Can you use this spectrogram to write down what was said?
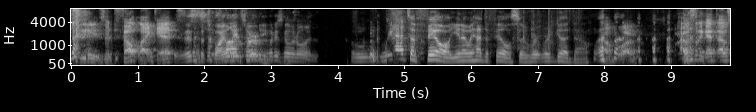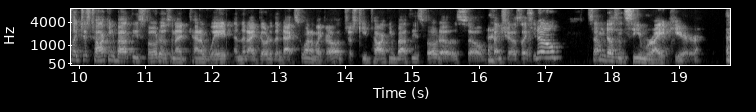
jeez, it felt like it. Is this the Twilight 9:30. Zone? What is going on? we had to fill, you know, we had to fill, so we're, we're good now. Oh boy, I was like, I was like just talking about these photos, and I'd kind of wait, and then I'd go to the next one. I'm like, oh, just keep talking about these photos. So eventually, I was like, you know, something doesn't seem right here.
